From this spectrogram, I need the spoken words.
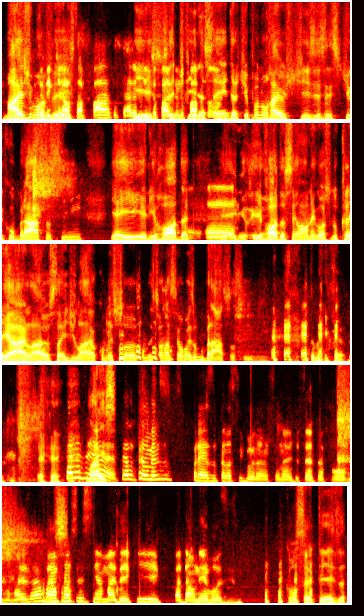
Mais de uma Você tem que vez. tirar o sapato, o cara Isso, fica você fazendo tira, passando. você entra tipo no raio-x, você estica o braço assim, e aí ele roda, É, ele, ele roda, sei lá, um negócio nuclear lá. Eu saí de lá e começou, começou a nascer mais um braço, assim. Tô brincando. Mas, assim, Mas- é, pelo, pelo menos prezo pela segurança, né? De certa forma. Mas é, um- é um processinho a mais aí que pra dar um nervosismo. Com certeza.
